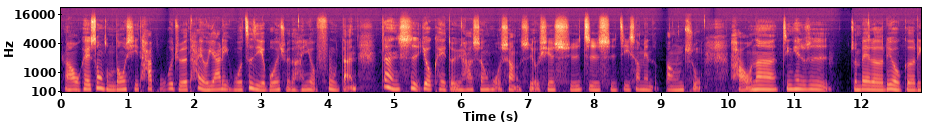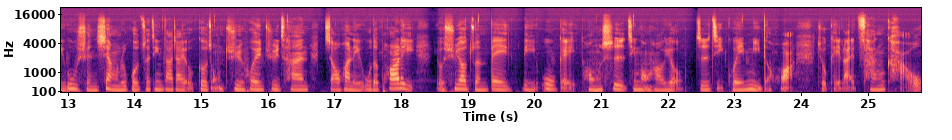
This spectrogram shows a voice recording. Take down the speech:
然后我可以送什么东西，他不会觉得太有压力，我自己也不会觉得很有负担，但是又可以对于他生活上是有些实质、实际上面的帮助。好，那今天就是。准备了六个礼物选项。如果最近大家有各种聚会、聚餐、交换礼物的 party，有需要准备礼物给同事、亲朋好友、知己闺蜜的话，就可以来参考。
